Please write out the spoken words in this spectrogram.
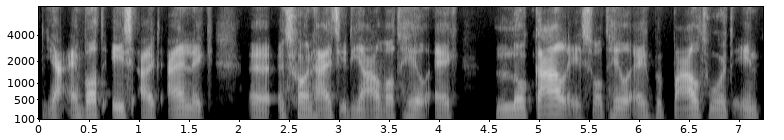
Ja, en wat is uiteindelijk uh, een schoonheidsideaal wat heel erg lokaal is, wat heel erg bepaald wordt in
